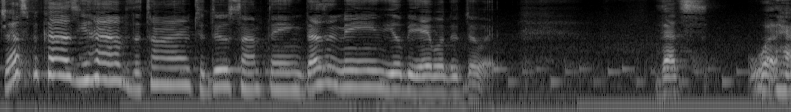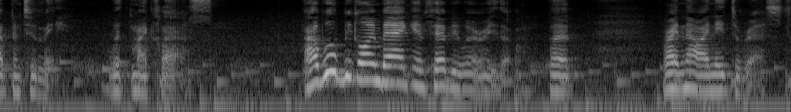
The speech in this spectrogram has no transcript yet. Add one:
Just because you have the time to do something doesn't mean you'll be able to do it. That's what happened to me with my class. I will be going back in February though, but right now I need to rest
